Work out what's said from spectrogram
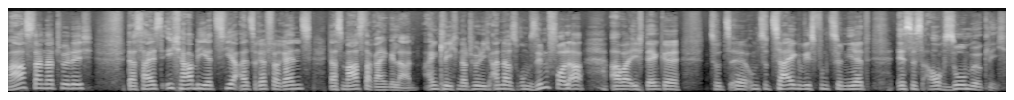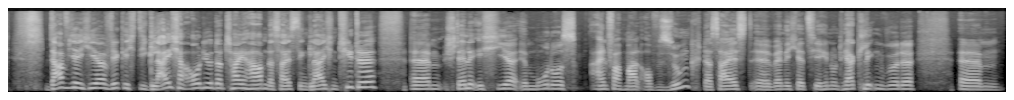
Master natürlich. Das heißt, ich habe jetzt hier als Referenz das Master reingeladen. Eigentlich natürlich andersrum sinnvoller, aber ich denke, zu, äh, um zu zeigen, wie es funktioniert, ist es auch so möglich. Da wir hier wirklich die gleiche Audiodatei haben, das heißt den gleichen Titel, ähm, stelle ich hier im Modus einfach mal auf Sync. Das heißt, äh, wenn ich jetzt hier hin und her klicken würde ähm,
